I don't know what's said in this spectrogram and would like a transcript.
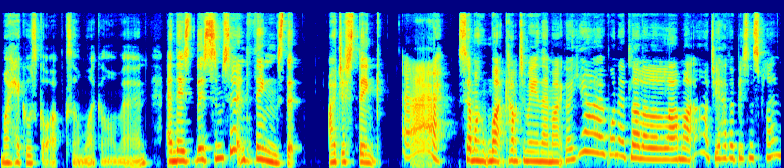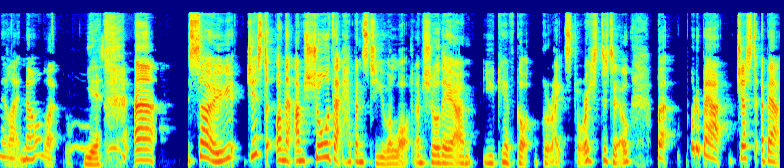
My heckles go up because I'm like, oh man. And there's there's some certain things that I just think, ah, someone might come to me and they might go, yeah, I wanted la la la la. I'm like, oh, do you have a business plan? And they're like, no. I'm like, mm. yes. Uh, so just on that i'm sure that happens to you a lot i'm sure there um, you have got great stories to tell but what about just about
